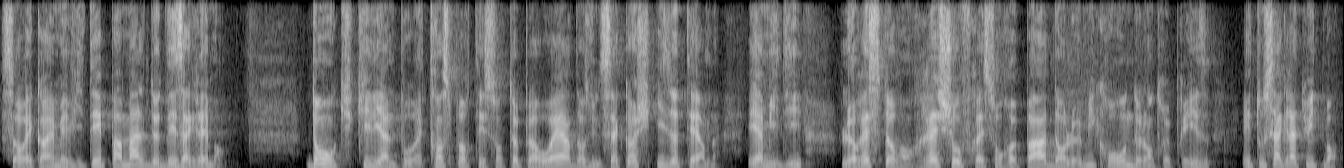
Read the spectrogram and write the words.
Ça aurait quand même évité pas mal de désagréments. Donc, Kylian pourrait transporter son Tupperware dans une sacoche isotherme. Et à midi, le restaurant réchaufferait son repas dans le micro-ondes de l'entreprise, et tout ça gratuitement.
